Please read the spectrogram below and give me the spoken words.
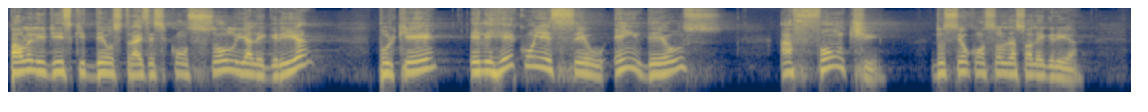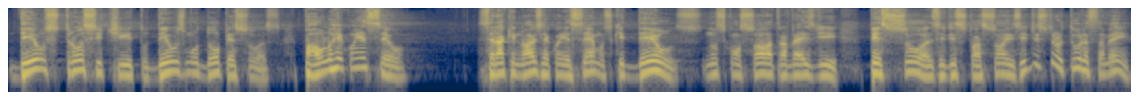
Paulo ele diz que Deus traz esse consolo e alegria, porque ele reconheceu em Deus a fonte do seu consolo da sua alegria. Deus trouxe Tito, Deus mudou pessoas. Paulo reconheceu. Será que nós reconhecemos que Deus nos consola através de pessoas e de situações e de estruturas também?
